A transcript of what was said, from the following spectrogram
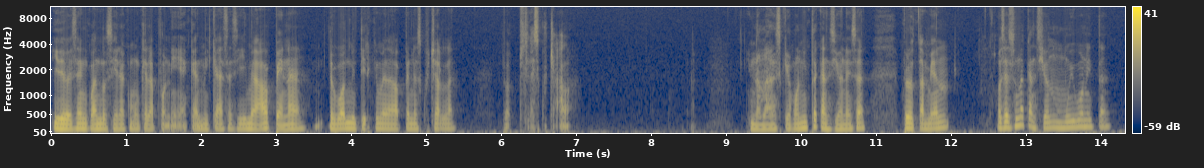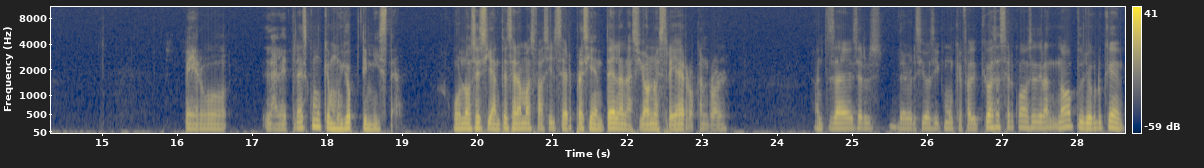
Y de vez en cuando sí era como que la ponía acá en mi casa, sí me daba pena. Debo admitir que me daba pena escucharla. Pero pues la escuchaba. Y no mames, qué bonita canción esa. Pero también, o sea, es una canción muy bonita. Pero la letra es como que muy optimista. O no sé si antes era más fácil ser presidente de la nación o estrella de rock and roll. Antes de, ser, de haber sido así como que fácil. ¿Qué vas a hacer cuando seas grande? No, pues yo creo que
